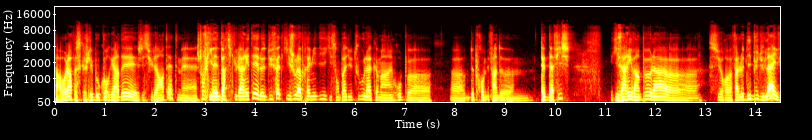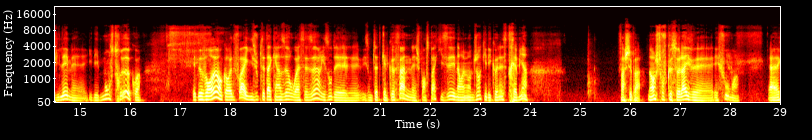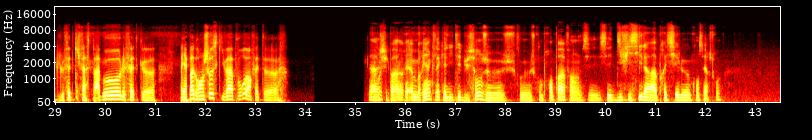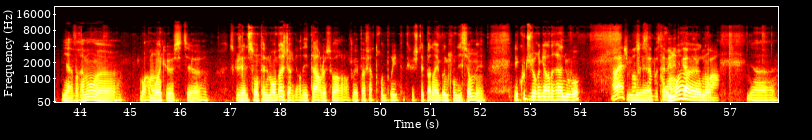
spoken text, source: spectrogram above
Enfin, voilà, parce que je l'ai beaucoup regardé et j'ai celui-là en tête. Mais je trouve qu'il a une particularité. Du fait qu'il joue l'après-midi, qu'ils sont pas du tout là comme un groupe euh, euh, de, de tête d'affiche. Et qu'ils arrivent un peu là sur. Enfin, le début du live, il est, mais il est monstrueux, quoi. Et devant eux, encore une fois, ils jouent peut-être à 15h ou à 16h, ils ont, des, ils ont peut-être quelques fans, mais je pense pas qu'ils aient énormément de gens qui les connaissent très bien. Enfin, je sais pas. Non, je trouve que ce live est, fou, moi. Avec le fait qu'il fasse pas beau, le fait que. Il n'y a pas grand chose qui va pour eux, en fait. Euh. Ah, Ouais, je sais pas, ri- rien que la qualité du son, je, je, je comprends pas. Enfin, c'est c'est difficile à apprécier le concert, je trouve. Il y a vraiment, euh, bon, à moins que c'était, euh, parce que j'avais le son tellement bas, je l'ai regardé tard le soir, alors je voulais pas faire trop de bruit, peut-être que j'étais pas dans les bonnes conditions, mais écoute, je le regarderai à nouveau. Ouais, je pense Mais que ça, euh, ça pour mérite moi, quand même euh, non. Il y a,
